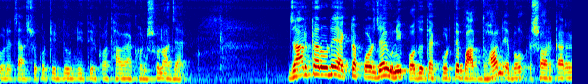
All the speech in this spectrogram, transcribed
করে চারশো কোটির দুর্নীতির কথাও এখন শোনা যায়। যার কারণে একটা পর্যায়ে উনি পদত্যাগ করতে বাধ্য হন এবং সরকার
